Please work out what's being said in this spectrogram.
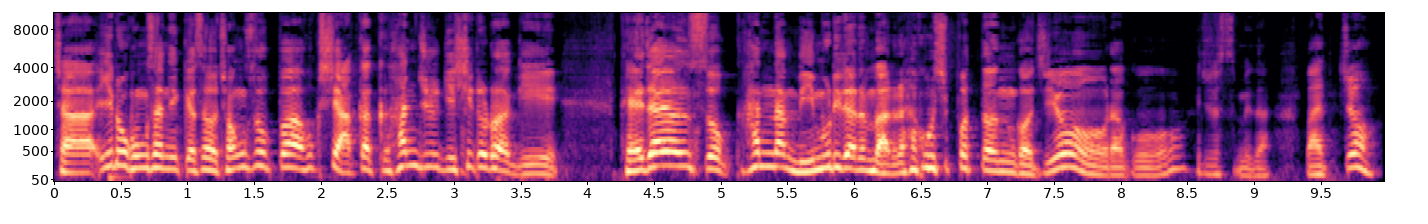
자, 1호 공사님께서 정수 오빠 혹시 아까 그 한 줄기 시로라기 대자연 속 한남 미물이라는 말을 하고 싶었던 거지요? 라고 해주셨습니다. 맞죠?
